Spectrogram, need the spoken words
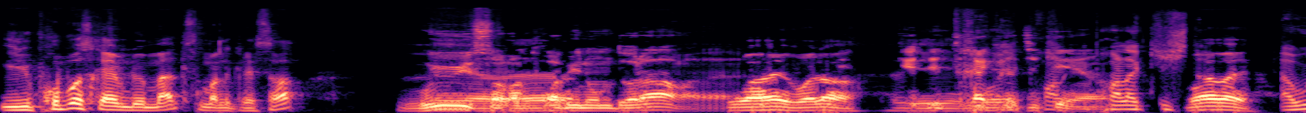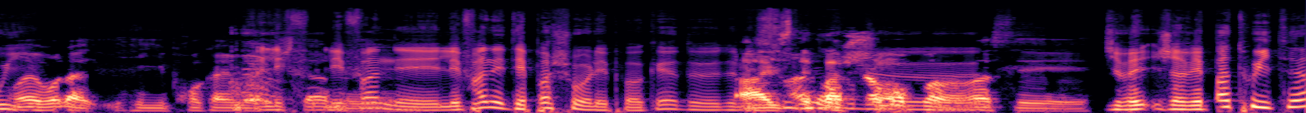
il lui propose quand même le max malgré ça. Oui, Mais, 123 euh, millions de dollars. euh, Ouais, voilà. qui était très ouais, critiqué. Prends, hein. prends la quiche. Ouais, ouais. Ah oui. Ouais, voilà, il prend quand même la les, quiche, là, les mais- fans les fans n'étaient pas chauds à l'époque. hein, de, de Ah, ils étaient souvenirs pas chauds. Hein, c'est J'avais, pas Twitter,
